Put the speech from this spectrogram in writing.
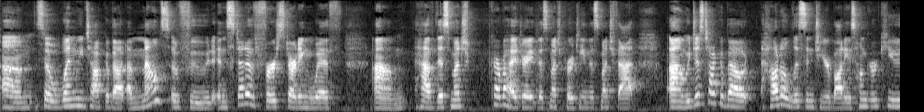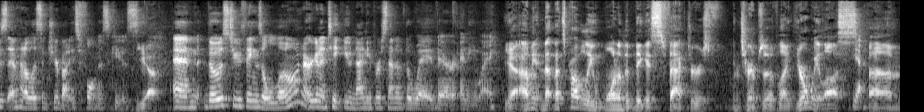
Um, so when we talk about amounts of food instead of first starting with um, have this much carbohydrate this much protein this much fat uh, we just talk about how to listen to your body's hunger cues and how to listen to your body's fullness cues. Yeah. and those two things alone are going to take you 90% of the way there anyway. Yeah, I mean that, that's probably one of the biggest factors in terms of like your weight loss, Yeah. um,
